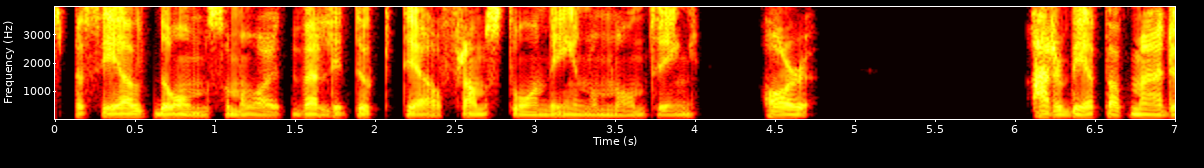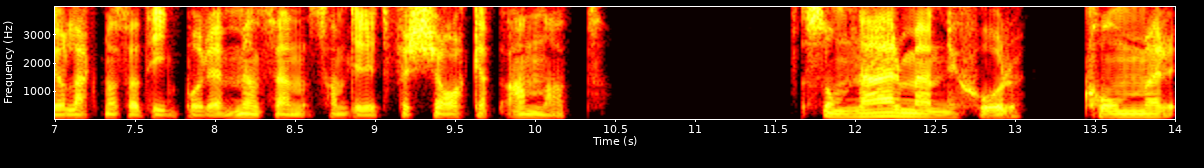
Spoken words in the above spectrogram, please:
Speciellt de som har varit väldigt duktiga och framstående inom någonting har arbetat med det och lagt massa tid på det, men sen samtidigt försakat annat. Som när människor kommer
